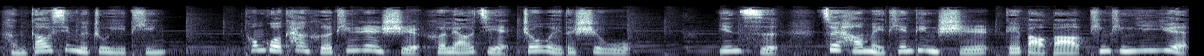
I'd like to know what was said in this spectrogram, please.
很高兴的注意听。通过看和听认识和了解周围的事物，因此最好每天定时给宝宝听听音乐，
